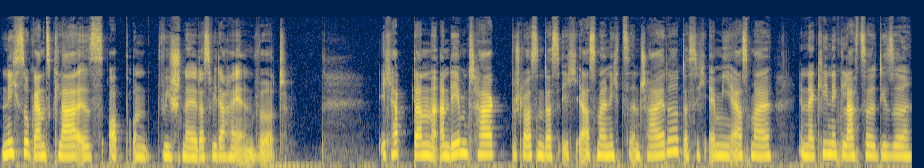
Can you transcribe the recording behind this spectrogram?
nicht so ganz klar ist, ob und wie schnell das wieder heilen wird. Ich habe dann an dem Tag beschlossen, dass ich erstmal nichts entscheide, dass ich Emmy erstmal in der Klinik lasse, diese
